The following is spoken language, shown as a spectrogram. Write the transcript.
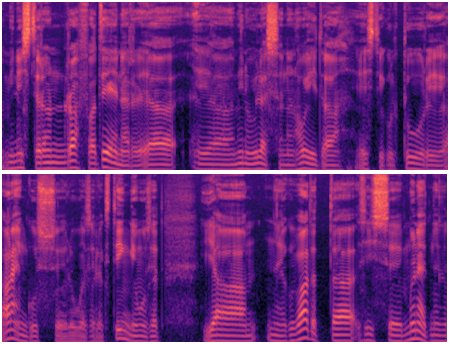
minister on rahva teener ja, ja minu ülesanne on hoida Eesti kultuuri arengus, luua selleks tingimused. ja kui vaadata, siis mõned need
